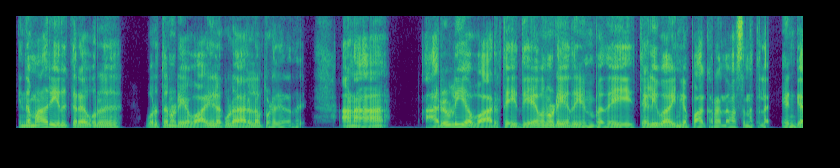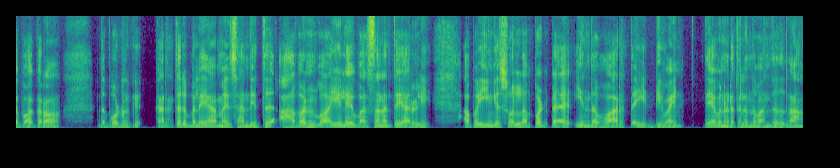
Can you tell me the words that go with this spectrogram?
இந்த மாதிரி இருக்கிற ஒரு ஒருத்தனுடைய வாயில கூட அருளப்படுகிறது. ஆனால் அருளிய வார்த்தை தேவனுடையது என்பதை தெளிவாக இங்கே பார்க்குறோம் அந்த வசனத்தில். எங்கே பார்க்குறோம் இந்த போட்டிருக்கு. கர்த்தர் பிழையாமை சந்தித்து அவன் வாயிலே வசனத்தை அருளி. அப்போ இங்கே சொல்லப்பட்ட இந்த வார்த்தை டிவைன் தேவனிடத்துலேருந்து வந்தது தான்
